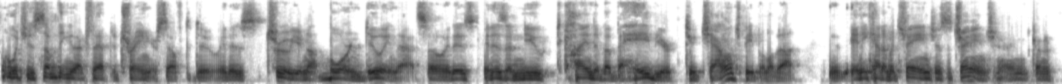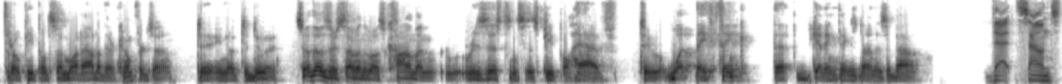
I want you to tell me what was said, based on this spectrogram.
which is something you actually have to train yourself to do. It is true you're not born doing that. So it is it is a new kind of a behavior to challenge people about. Any kind of a change is a change and going to throw people somewhat out of their comfort zone to you know to do it. So those are some of the most common resistances people have to what they think that getting things done is about that sounds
